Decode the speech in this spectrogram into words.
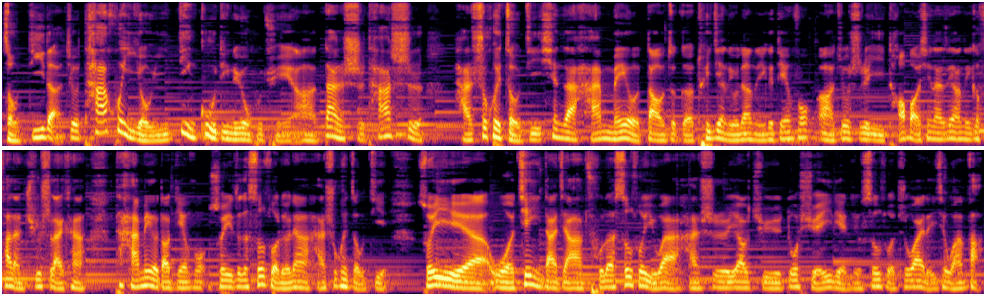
走低的，就它会有一定固定的用户群啊，但是它是。还是会走低，现在还没有到这个推荐流量的一个巅峰啊，就是以淘宝现在这样的一个发展趋势来看，它还没有到巅峰，所以这个搜索流量还是会走低。所以我建议大家除了搜索以外，还是要去多学一点就搜索之外的一些玩法。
